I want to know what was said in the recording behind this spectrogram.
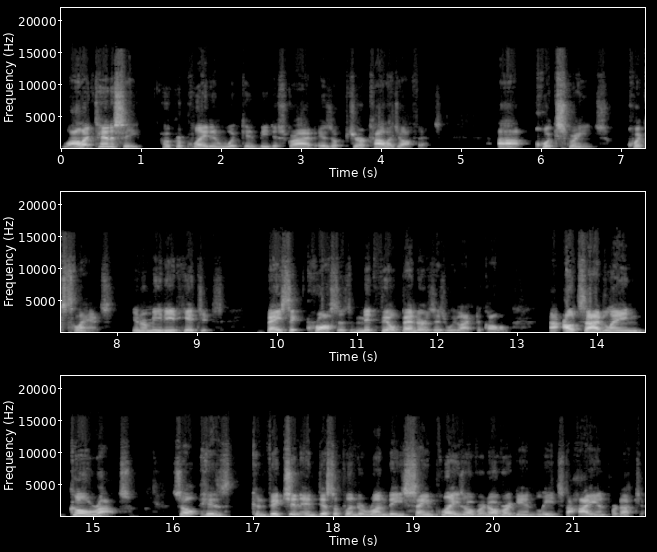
While at Tennessee, Hooker played in what can be described as a pure college offense. Uh, quick screens, quick slants, intermediate hitches, basic crosses, midfield benders, as we like to call them, uh, outside lane go routes. So his conviction and discipline to run these same plays over and over again leads to high end production.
